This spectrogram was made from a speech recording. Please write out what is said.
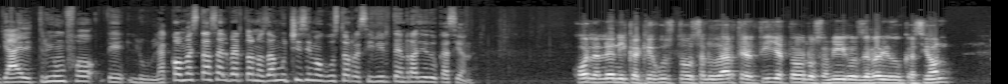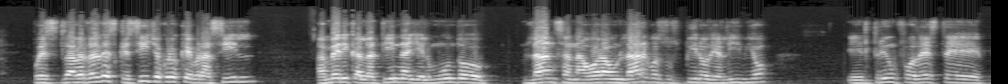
ya el triunfo de Lula. ¿Cómo estás, Alberto? Nos da muchísimo gusto recibirte en Radio Educación. Hola, Lénica, qué gusto saludarte a ti y a todos los amigos de Radio Educación. Pues la verdad es que sí, yo creo que Brasil América Latina y el mundo lanzan ahora un largo suspiro de alivio. El triunfo de este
